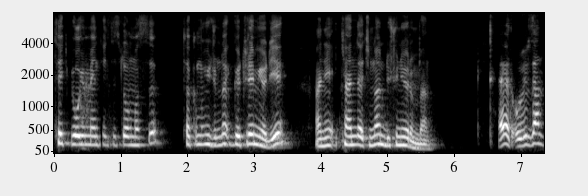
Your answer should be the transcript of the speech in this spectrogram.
Tek bir oyun mentalitesi olması takımı hücumda götüremiyor diye hani kendi açımdan düşünüyorum ben. Evet o yüzden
